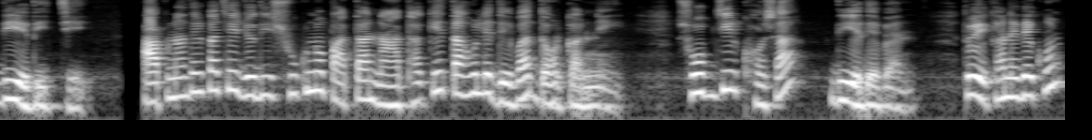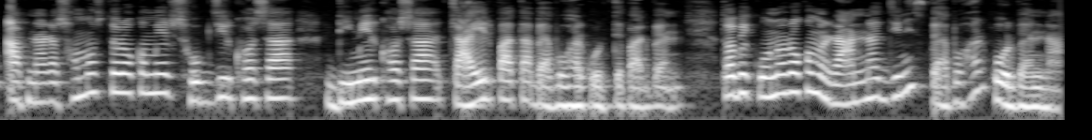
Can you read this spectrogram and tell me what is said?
দিয়ে দিচ্ছি। আপনাদের কাছে যদি শুকনো পাতা না থাকে, তাহলে দেবার দরকার নেই। সবজির খোসা দিয়ে দেবেন। তো এখানে দেখুন, আপনারা সমস্ত রকমের সবজির খোসা, ডিমের খোসা, চায়ের পাতা ব্যবহার করতে পারবেন। তবে কোনো রকম রান্নার জিনিস ব্যবহার করবেন না।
